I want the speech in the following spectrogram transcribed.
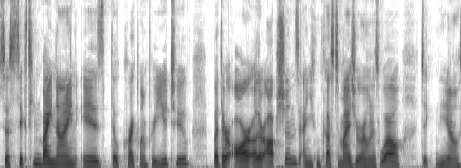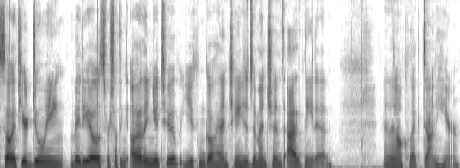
So 16 by 9 is the correct one for YouTube, but there are other options and you can customize your own as well. To, you know, so if you're doing videos for something other than YouTube, you can go ahead and change the dimensions as needed. And then I'll click done here.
